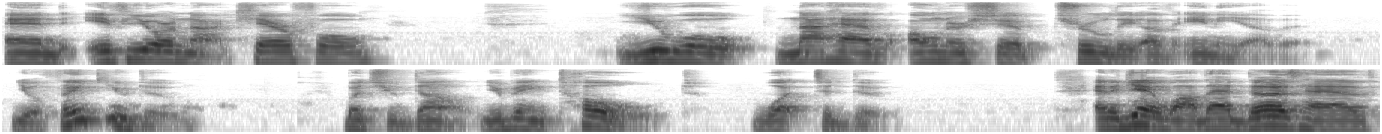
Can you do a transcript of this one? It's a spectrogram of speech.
And if you are not careful, you will not have ownership truly of any of it. You'll think you do, but you don't. You're being told what to do. And again, while that does have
